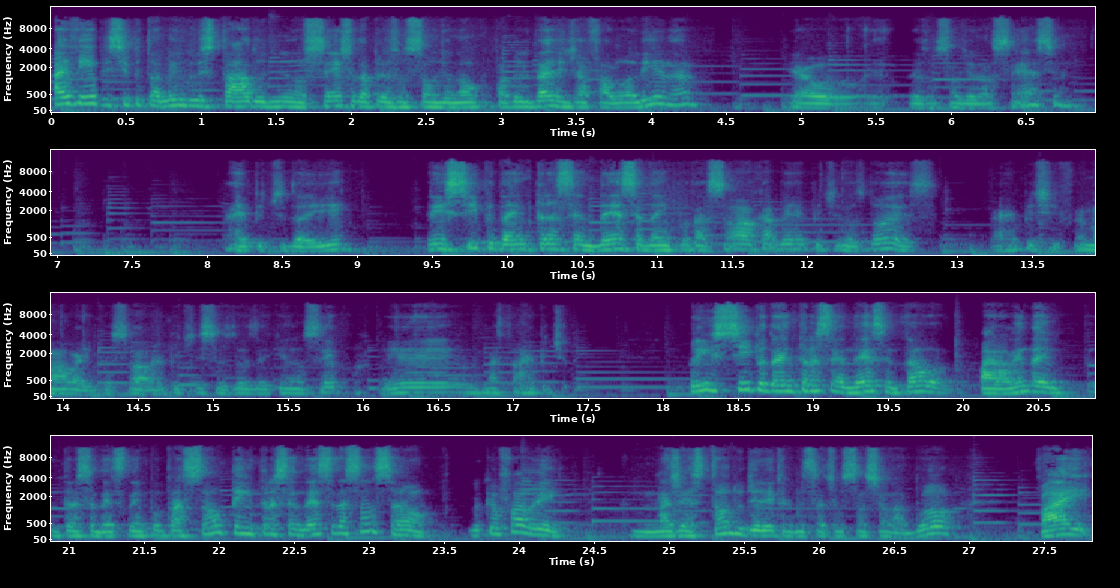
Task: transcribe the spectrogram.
Aí vem o princípio também do estado de inocência, da presunção de não culpabilidade, a gente já falou ali, né? É a presunção de inocência. Está repetido aí. Princípio da intranscendência da imputação, eu acabei repetindo os dois. Repetir, foi mal aí, pessoal. Repetir esses dois aqui, não sei porquê, mas está repetido. Princípio da intranscendência, então, para além da intranscendência da imputação, tem intranscendência da sanção. Do que eu falei, na gestão do direito administrativo sancionador, vai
